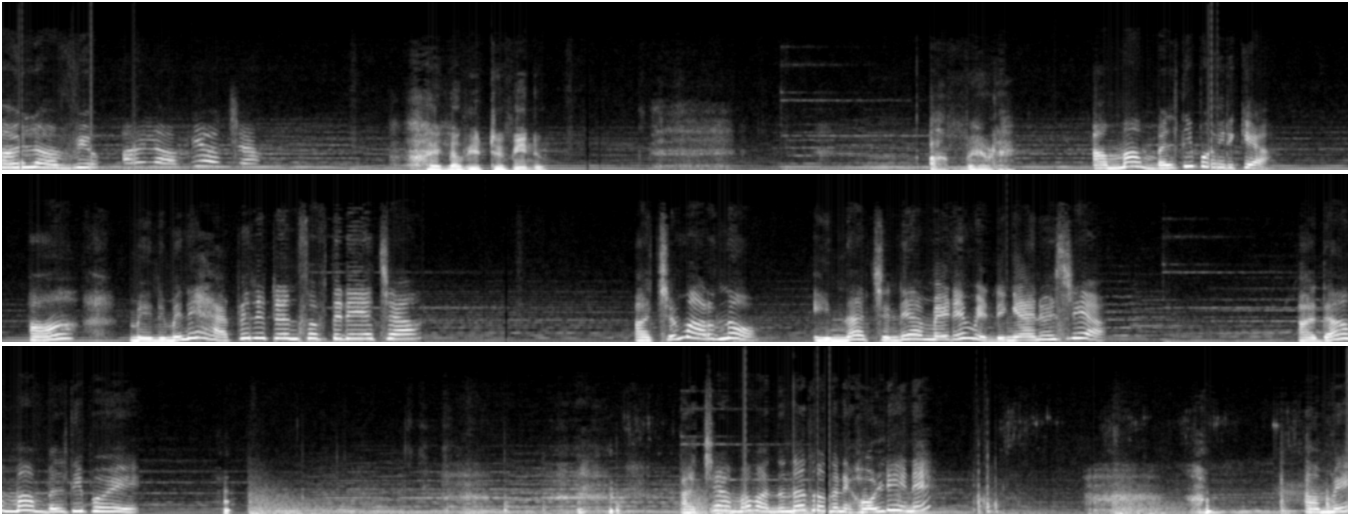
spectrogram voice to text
I love you I love you അച്ഛാ. I love you too Meenu. അമ്മയുടെ അമ്മ അമ്പലത്തിൽ പോയിരിക്ക. ആ many many happy returns of the day അച്ഛാ. അച്ഛൻ മറന്നോ? ഇന്ന് അച്ഛന്റെ അമ്മയുടെയും വെഡിങ് ആനിവേഴ്സറിയാ അതാ അമ്മ അമ്പലത്തിൽ പോയേ. അച്ഛൻ അമ്മ വന്നെന്നാ തോന്നണേ? ഹോൾഡ് ചെയ്യണേ. അമ്മേ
